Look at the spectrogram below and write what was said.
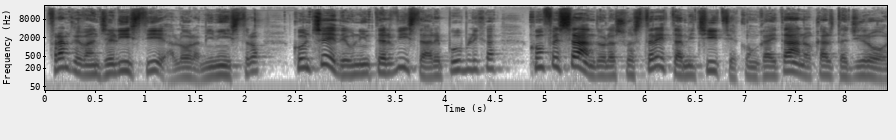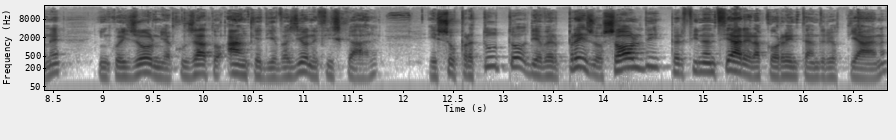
Franco Evangelisti, allora ministro, concede un'intervista a Repubblica confessando la sua stretta amicizia con Gaetano Caltagirone, in quei giorni accusato anche di evasione fiscale, e soprattutto di aver preso soldi per finanziare la corrente andreottiana,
